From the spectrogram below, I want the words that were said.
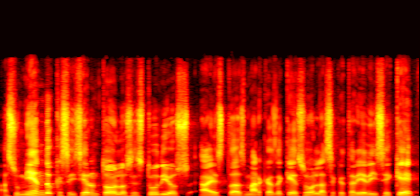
asumiendo que se hicieron todos los estudios a estas marcas de queso, la Secretaría dice que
